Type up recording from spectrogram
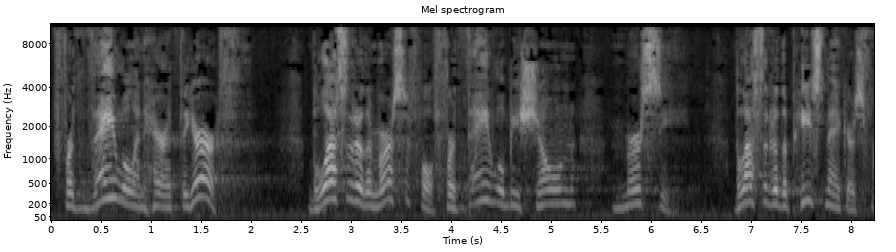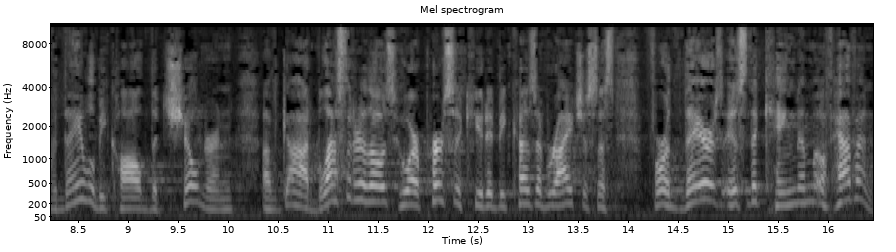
for they will inherit the earth. Blessed are the merciful, for they will be shown mercy. Blessed are the peacemakers, for they will be called the children of God. Blessed are those who are persecuted because of righteousness, for theirs is the kingdom of heaven.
